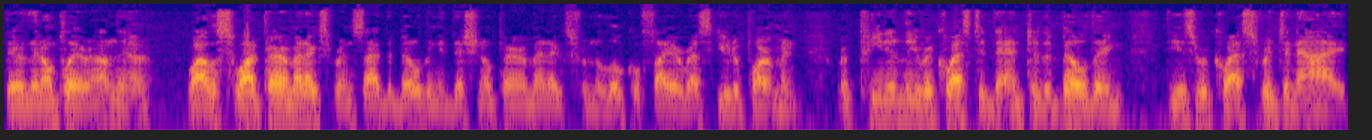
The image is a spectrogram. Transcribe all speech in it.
they they don't play around there. While the SWAT paramedics were inside the building, additional paramedics from the local fire rescue department repeatedly requested to enter the building. These requests were denied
